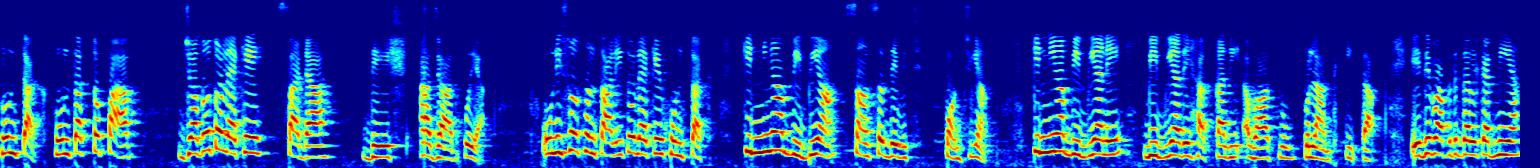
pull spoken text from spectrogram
ਹੁਣ ਤੱਕ ਹੁਣ ਤੱਕ ਤੋਂ ਭਾਵ ਜਦੋਂ ਤੋਂ ਲੈ ਕੇ ਸਾਡਾ ਦੇਸ਼ ਆਜ਼ਾਦ ਹੋਇਆ 1947 ਤੋਂ ਲੈ ਕੇ ਹੁਣ ਤੱਕ ਕਿੰਨੀਆਂ ਬੀਬੀਆਂ ਸੰਸਦ ਦੇ ਵਿੱਚ ਪਹੁੰਚੀਆਂ। ਕਿੰਨੀਆਂ ਬੀਬੀਆਂ ਨੇ ਬੀਬੀਆਂ ਦੇ ਹੱਕਾਂ ਦੀ ਆਵਾਜ਼ ਨੂੰ ਬੁਲੰਦ ਕੀਤਾ। ਇਹਦੇ ਬਾਬਤ ਗੱਲ ਕਰਨੀ ਆ,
